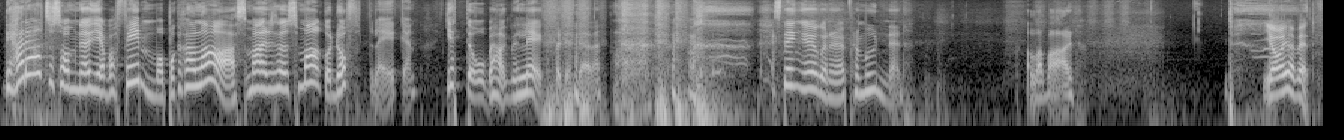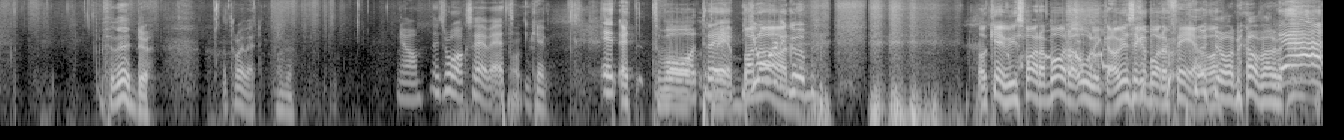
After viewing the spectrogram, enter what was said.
Det här är alltså som när jag var fem och på kalas. Man hade så smak och doftleken. Jätteobehaglig lek för den där. Stäng ögonen och öppna munnen. Alla barn. Ja, jag vet. Vet du? Jag tror jag vet. Ja, jag tror också jag vet. Okej, Ett, Ett, två, tre. Banan. Jordgubb! Okej, vi svarar båda olika vi är säkert båda fel. Va? Ja, det har varit Ja!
